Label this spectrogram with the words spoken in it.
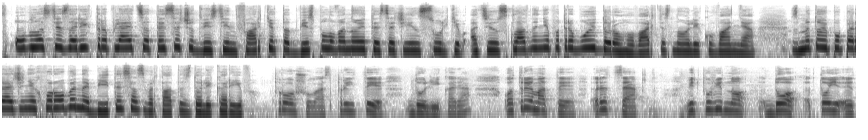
В області за рік трапляється 1200 інфарктів та 2,5 тисячі інсультів, а ці ускладнення потребують дороговартісного лікування. З метою попередження хвороби не бійтеся звертатись до лікарів. Прошу вас прийти до лікаря, отримати рецепт. Відповідно до той,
